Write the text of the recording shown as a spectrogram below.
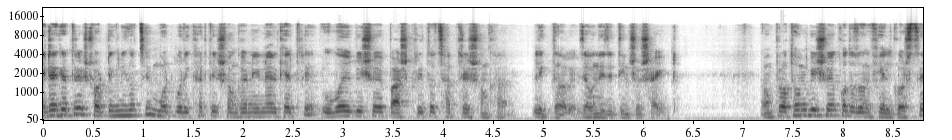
এটার ক্ষেত্রে শর্ট টেকনিক হচ্ছে মোট পরীক্ষার্থীর সংখ্যা নির্ণয়ের ক্ষেত্রে উভয় বিষয়ে পাশকৃত ছাত্রের সংখ্যা লিখতে হবে, যেমন এই যে তিনশো ষাট। এবং প্রথম বিষয়ে কতজন ফেল করছে,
